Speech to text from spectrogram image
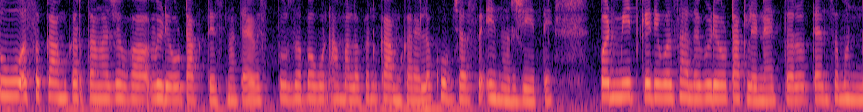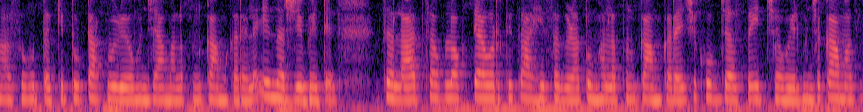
तू असं काम करताना जेव्हा व्हिडिओ टाकतेस ना त्यावेळेस तुझं बघून आम्हाला पण काम करायला खूप जास्त एनर्जी येते. पण मी इतके दिवस झालं व्हिडिओ टाकले नाहीत तर त्यांचं म्हणणं असं होतं की तू टाक व्हिडिओ म्हणजे आम्हाला पण काम करायला एनर्जी भेटेल. चला आजचा ब्लॉग त्यावरतीच आहे सगळा. तुम्हाला पण काम करायची खूप जास्त इच्छा होईल. म्हणजे कामाचं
